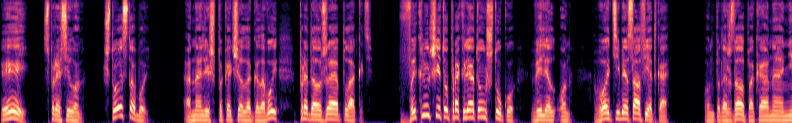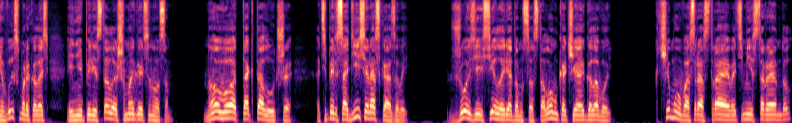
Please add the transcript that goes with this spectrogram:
«Эй!» — спросил он. «Что с тобой?» Она лишь покачала головой, продолжая плакать. «Выключи эту проклятую штуку!» — велел он. «Вот тебе салфетка!» Он подождал, пока она не высморкалась и не перестала шмыгать носом. «Ну вот, так-то лучше. А теперь садись и рассказывай». Джози села рядом со столом, качая головой. «К чему вас расстраивать, мистер Рэндалл?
